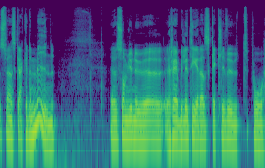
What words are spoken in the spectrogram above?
Svenska Akademin eh, som ju nu eh, rehabiliterad ska kliva ut på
